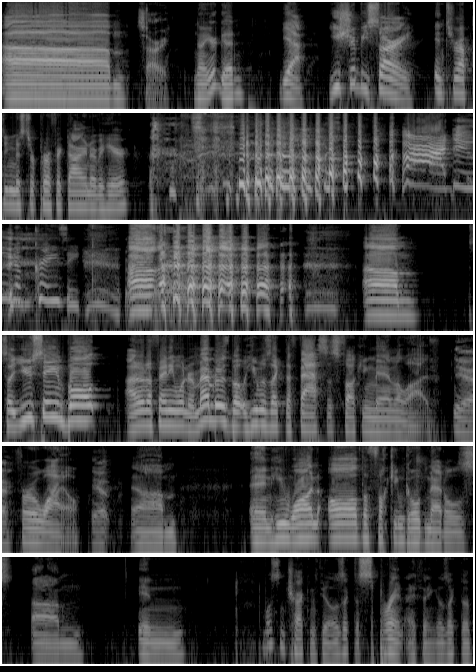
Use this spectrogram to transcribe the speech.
Yeah. Um, Sorry. no, you're good. Yeah, you should be sorry interrupting Mr. Perfect Iron over here. Crazy. Uh, um, so Usain Bolt. I don't know if anyone remembers, but he was like the fastest fucking man alive Yeah. for a while. Yep. Um, and he won all the fucking gold medals. Um, in it wasn't track and field. It was like the sprint. I think it was like the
